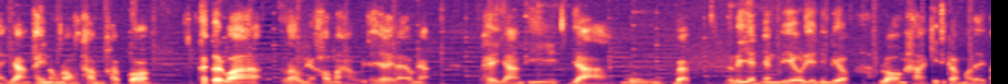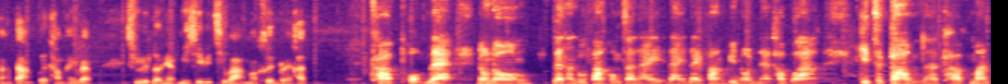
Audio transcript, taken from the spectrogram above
ลาย ๆ อย่างให้น้องๆทำครับ ก็ถ้าเกิดว่าเราเนี่ยเข้ามหาวิทยาลัยแล้วเนี่ยพยายามที่อย่ามุ่งแบบ เรียนอย่างเดียวเรียนอย่างเดียว ลองหากิจกรรมอะไรต่างๆ เพื่อทำให้แบบชีวิตเราเนี่ยมีชีวิตชีวามากขึ้นด้วยครับ ครับ ผมและน้องๆ และท่านผู้ฟังคงจะได้ได้ได้ฟังพี่นนท์นะครับว่ากิจกรรมนะครับมัน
